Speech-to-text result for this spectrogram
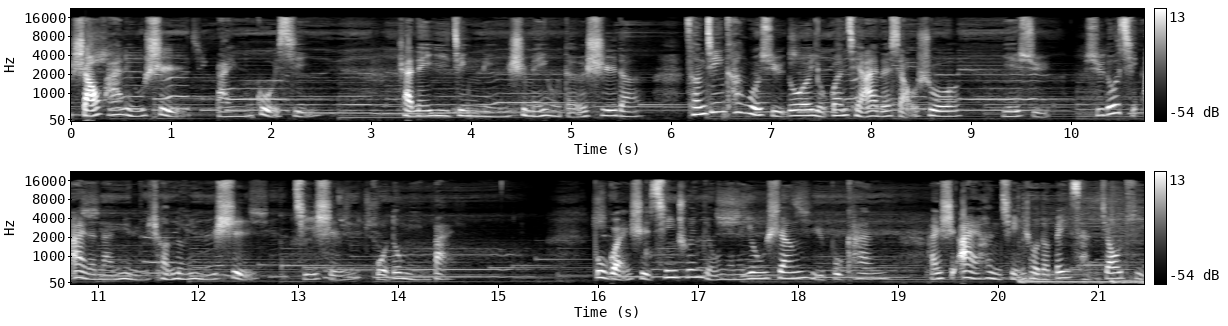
韶华流逝，白云过隙。禅内意境里是没有得失的。曾经看过许多有关情爱的小说，也许许多情爱的男女沉沦于世。其实我都明白，不管是青春流年的忧伤与不堪，还是爱恨情仇的悲惨交替，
